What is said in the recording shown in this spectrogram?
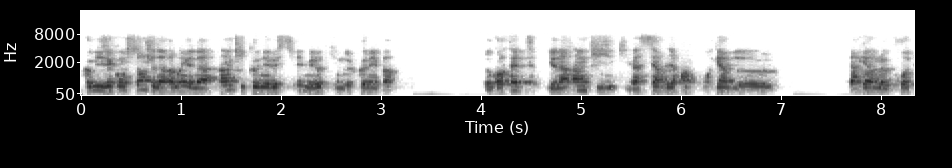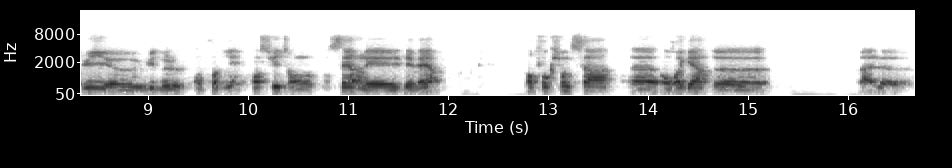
comme disait Constant, généralement, il y en a un qui connaît le style, mais l'autre qui ne le connaît pas. Donc en fait, il y en a un qui, qui va servir. on regarde le, regarde le produit euh, lui en premier. Ensuite, on, on sert les, les, verres. En fonction de ça, euh, on regarde euh, bah, le,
